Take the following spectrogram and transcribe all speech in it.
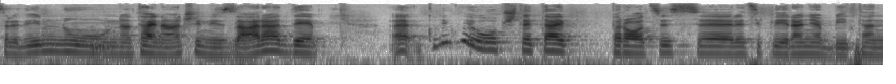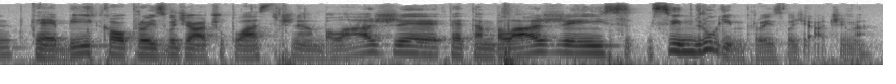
sredinu na taj način i zarade. E, koliko je uopšte taj proces recikliranja bitan tebi kao proizvođaču plastične ambalaže, pet ambalaže i svim drugim proizvođačima?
